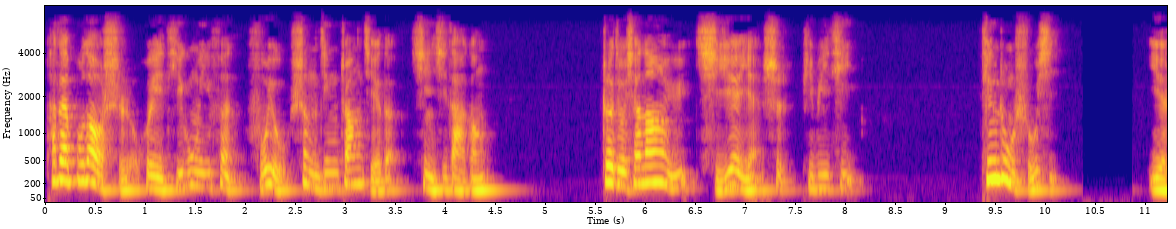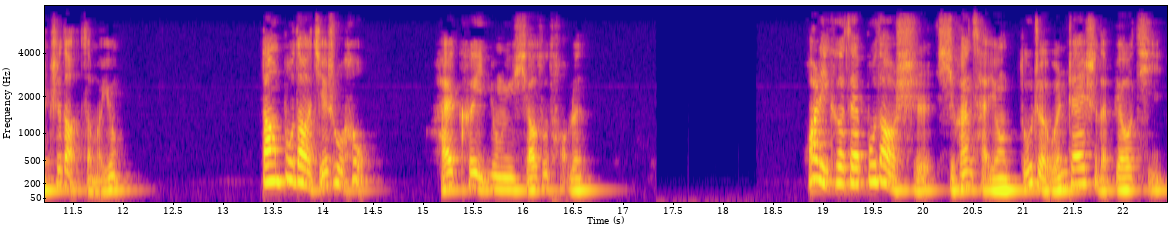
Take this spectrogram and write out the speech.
他在布道时会提供一份附有圣经章节的信息大纲，这就相当于企业演示 PPT，听众熟悉，也知道怎么用。当布道结束后，还可以用于小组讨论。华里克在布道时喜欢采用读者文摘式的标题。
